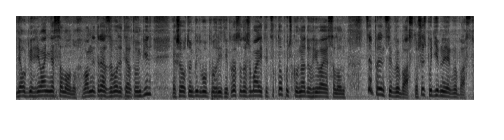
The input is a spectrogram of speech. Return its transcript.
для обігрівання салону. Вам не треба заводити автомобіль, якщо автомобіль був прогрітий. Просто нажимаєте цю кнопочку, вона догріває салон. Це принцип Webasto, щось подібне як Webasto.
